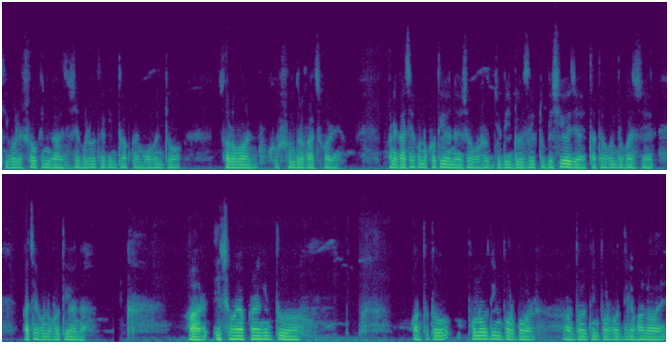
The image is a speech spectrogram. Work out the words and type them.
কী বলে শৌখিন গাছ, সেগুলোতে কিন্তু আপনার মোভেন্টো সলমান খুব সুন্দর কাজ করে। মানে গাছের কোনো ক্ষতি হয় না। এসব ওষুধ যদি ডোজে একটু বেশি হয়ে যায় তাতেও কিন্তু গাছের গাছের কোনো ক্ষতি হয় না। আর এই সময় আপনারা কিন্তু অন্তত পনেরো দিন পর পর দশ দিন পর পর দিলে ভালো হয়।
